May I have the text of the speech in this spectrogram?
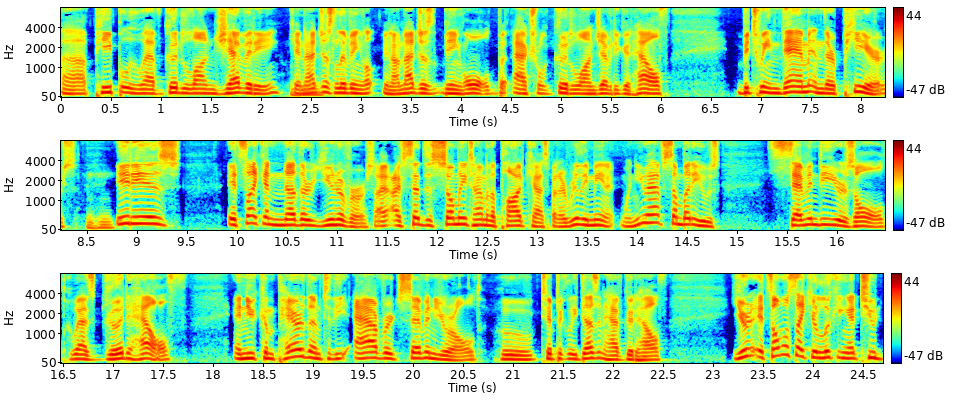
uh, people who have good longevity, okay, not just living, you know, not just being old, but actual good longevity, good health, between them and their peers. It is, it's like another universe. I, I've said this so many times on the podcast, but I really mean it. When you have somebody who's 70 years old who has good health, and you compare them to the average seven year old who typically doesn't have good health, you're it's almost like you're looking at two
